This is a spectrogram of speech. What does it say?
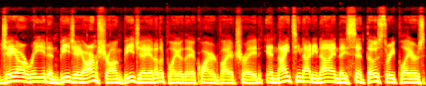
J.R. Reid, and B.J. Armstrong. B.J. another player they acquired via trade in 1999. They sent those three players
